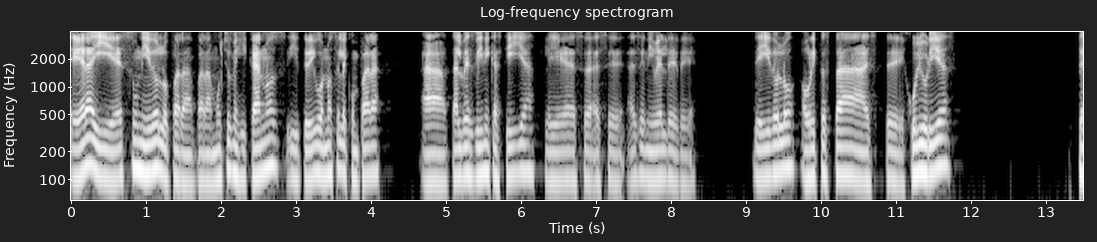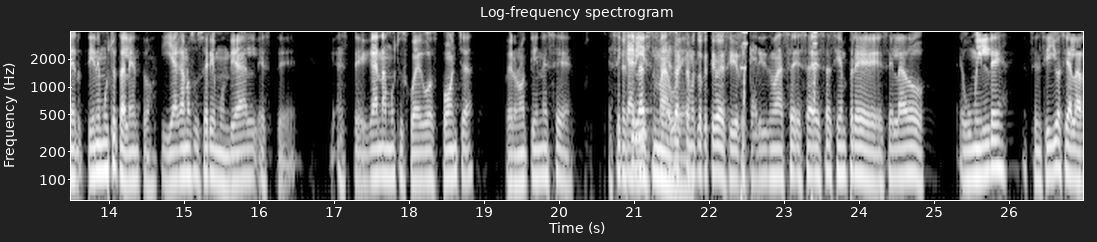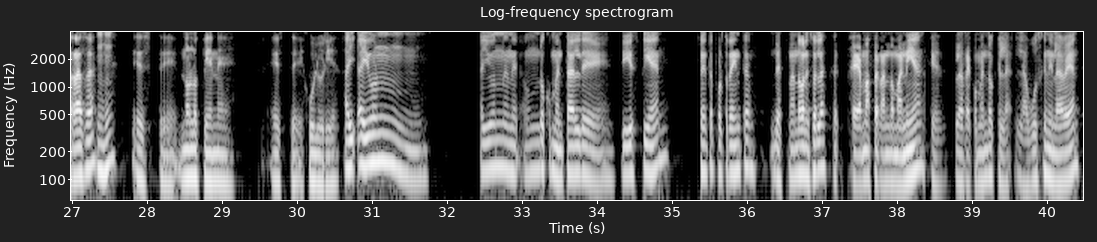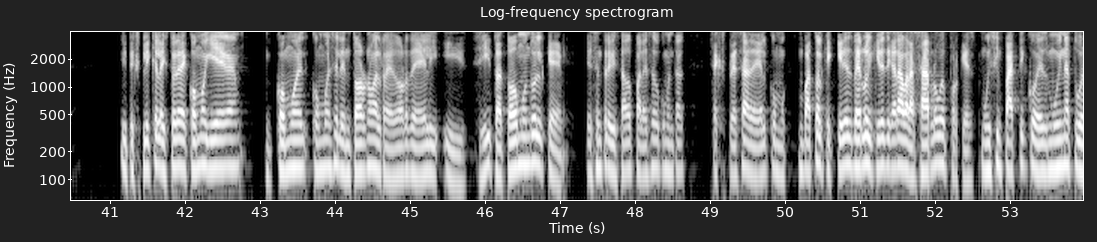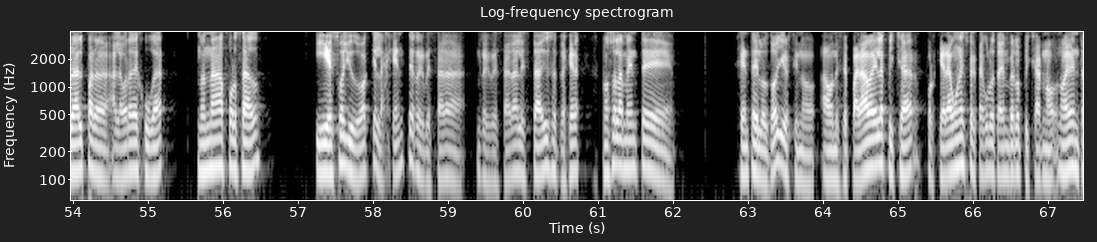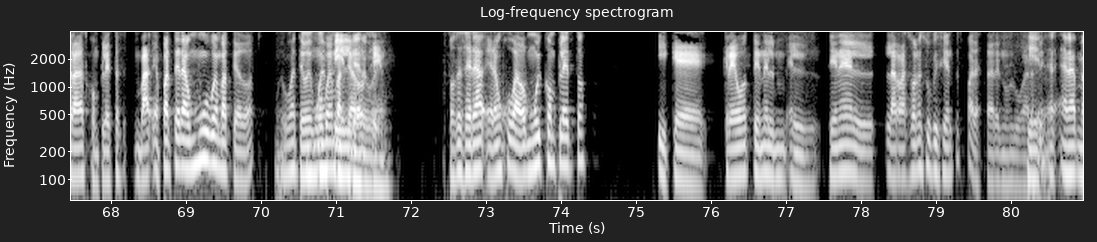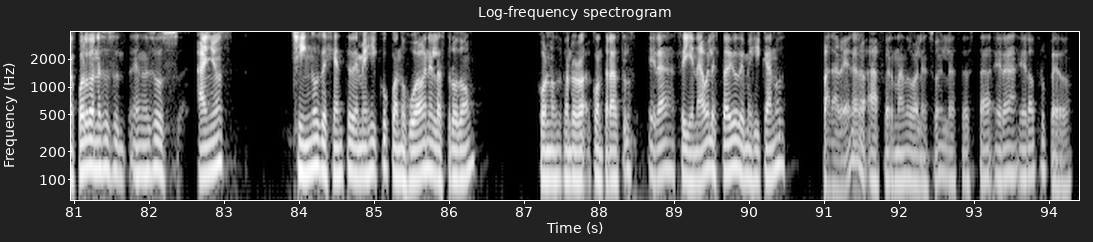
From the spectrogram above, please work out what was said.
Era y es un ídolo para, para muchos mexicanos y te digo, no se le compara a tal vez Vini Castilla le llegue a ese, a ese, a ese nivel de, de, de ídolo. Ahorita está este Julio Urias, pero tiene mucho talento y ya ganó su serie mundial, este, este, gana muchos juegos, poncha, pero no tiene ese, ese Es que la- carisma. Exactamente lo que te iba a decir. Ese carisma, esa, esa, esa siempre, ese lado humilde, sencillo hacia la raza, este, no lo tiene este Julio Urias. Hay, hay un hay un, un documental de ESPN, 30 por 30, de Fernando Valenzuela, se llama Fernando Manía, que les recomiendo que la, la busquen y la vean. Y te explica la historia de cómo llega, cómo, el- cómo es el entorno alrededor de él. Y, y sí, a todo mundo el que es entrevistado para ese documental se expresa de él como un vato al que quieres verlo y quieres llegar a abrazarlo, güey, porque es muy simpático, es muy natural para, a la hora de jugar, no es nada forzado. Y eso ayudó a que la gente regresara, regresara al estadio y se trajera no solamente gente de los Dodgers, sino a donde se paraba él a pichar, porque era un espectáculo también verlo pichar, no, había entradas completas. Va- aparte era un muy buen bateador. Muy buen, muy Muy buen fielder, bateador, sí. Entonces era, era un jugador muy completo y que creo tiene, el, el- tiene el- las razones suficientes para estar en un lugar Sí, así. era- era- me acuerdo en esos, en esos años, chingos de gente de México cuando jugaba en el Astrodome con los, con- contra Astros, era, se llenaba el estadio de mexicanos para ver a, a Fernando Valenzuela. O sea, está, era, era otro pedo.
